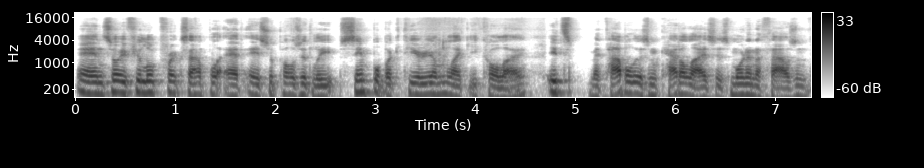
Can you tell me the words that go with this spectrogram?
And so, if you look, for example, at a supposedly simple bacterium like E. coli, its metabolism catalyzes more than a thousand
